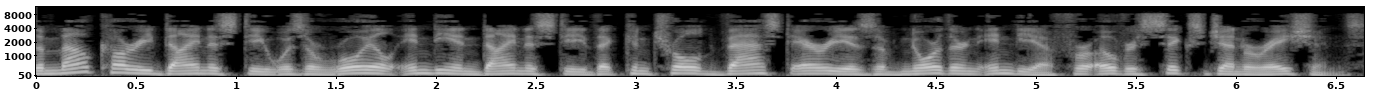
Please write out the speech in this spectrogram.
The Maukhari dynasty was a royal Indian dynasty that controlled vast areas of northern India for over six generations.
